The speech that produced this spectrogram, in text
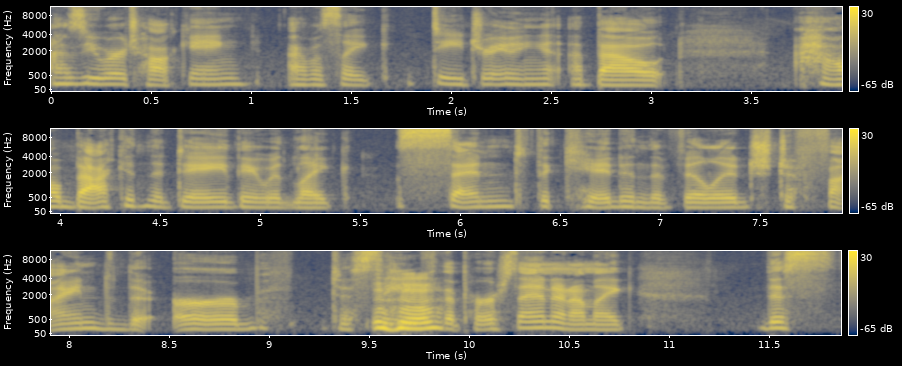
As you were talking, I was like daydreaming about how back in the day they would like send the kid in the village to find the herb to save mm-hmm. the person and I'm like this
